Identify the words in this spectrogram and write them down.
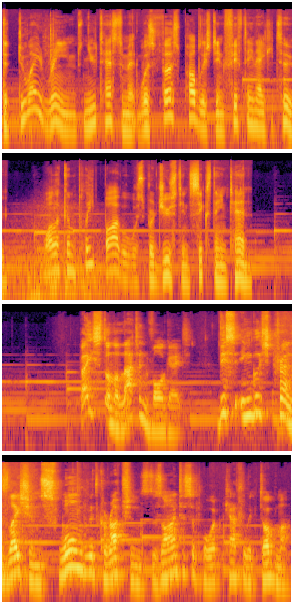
The Douay Rheims New Testament was first published in 1582, while a complete Bible was produced in 1610. Based on the Latin Vulgate, this English translation swarmed with corruptions designed to support Catholic dogma.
